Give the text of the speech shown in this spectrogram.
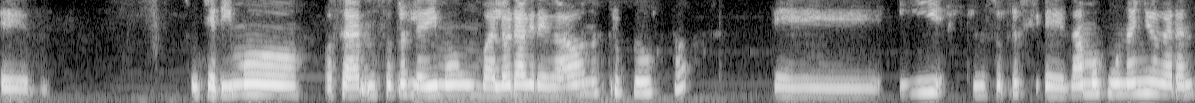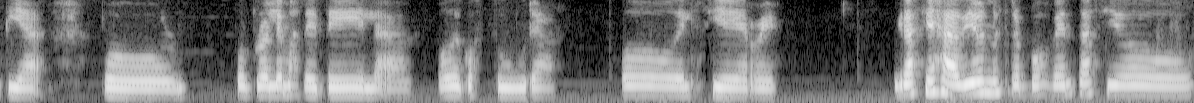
eh, sugerimos, o sea, nosotros le dimos un valor agregado a nuestro producto eh, y nosotros damos un año de garantía por por problemas de tela o de costura o del cierre. Gracias a Dios nuestra postventa ha sido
